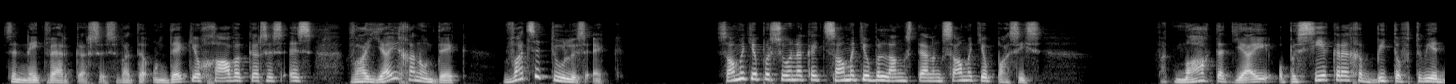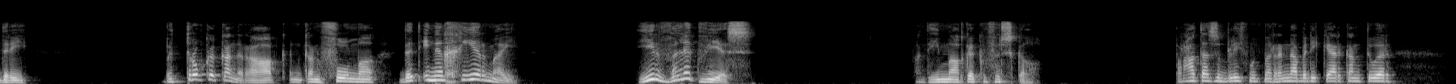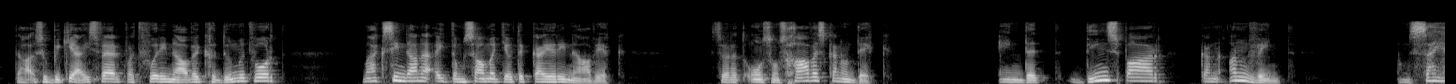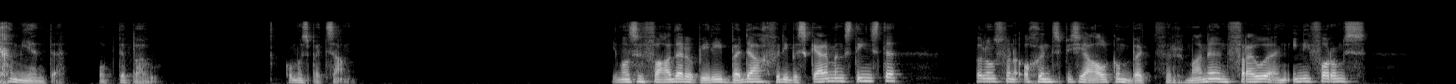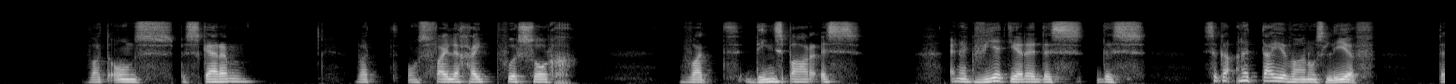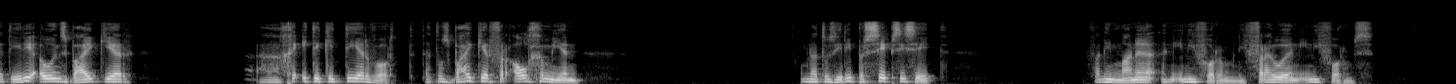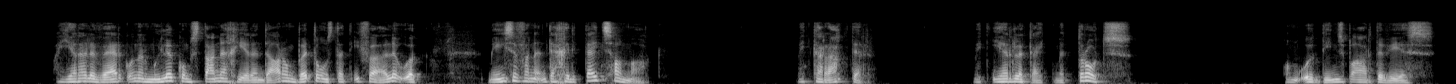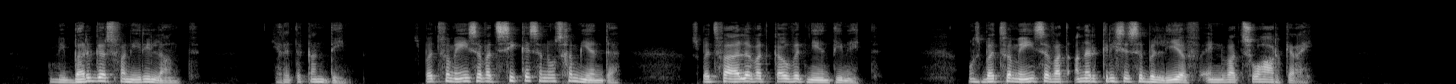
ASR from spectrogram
sy netwerkkursus, wat een ontdek jou gave kursus is, waar jy gaan ontdek, wat sy tool is ek? Saam met jou persoonlijkheid, saam met jou belangstelling, saam met jou passies, wat maak dat jy op een sekere gebied of 2, 3, betrokke kan raak en kan voel, maar dit energeer my. Hier wil ek wees, want hier maak ek een verskil. Praat asjeblief met Marinda by die kerkkantoor, daar is so bykie huiswerk wat voor die naweek gedoen moet word, maar ek sien dan uit om saam met jou te keir die naweek, so dat ons ons gaves kan ontdek, en dit diensbaar kan anwend, om sy gemeente op te bou. Kom ons bid saam. Hemelse Vader, op hierdie biddag vir die beskermingsdienste, wil ons vanochtend speciaal kom bid vir manne en vrouwe in uniforms, wat ons beskerm, wat ons veiligheid voorsorg, wat diensbaar is, en ek weet, Heere, dis, dis sikke ander tye waarin ons leef, dat hierdie ouwens baie keer uh, geëtiketeer word, dat ons baie keer veralgemeen, omdat ons hierdie percepties het, van die manne in uniform, die vrouwe in uniforms, Maar Heer, hulle werk onder moeilike omstandighede en daarom bid ons dat U vir hulle ook mense van integriteit sal maak. Met karakter, met eerlikheid, met trots, om ook diensbaar te wees, om die burgers van hierdie land, Heer, te kan dien. Bid vir mense wat siek is in ons gemeente. Ons bid vir hulle wat COVID-19 het. Ons bid vir mense wat ander krisisse beleef en wat zwaar krijg.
